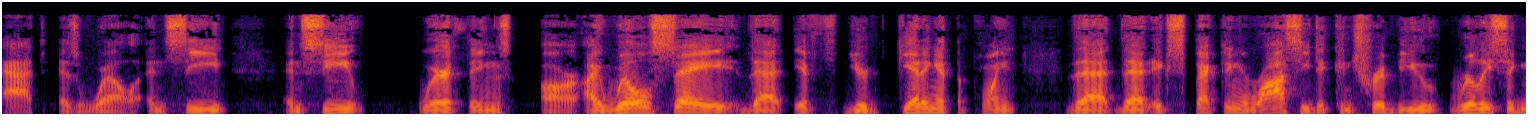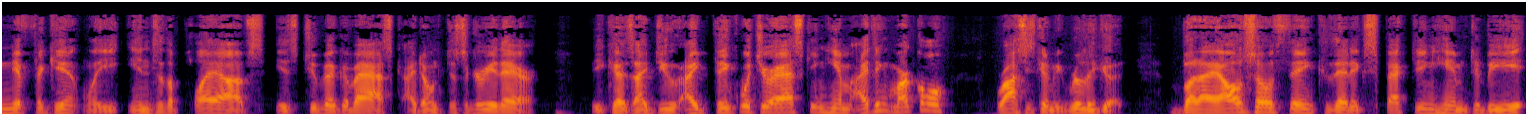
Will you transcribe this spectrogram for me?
at as well, and see and see where things are. I will say that if you're getting at the point that that expecting Rossi to contribute really significantly into the playoffs is too big of ask. I don't disagree there because I do I think what you're asking him, I think Marco Rossi's going to be really good. But I also think that expecting him to be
